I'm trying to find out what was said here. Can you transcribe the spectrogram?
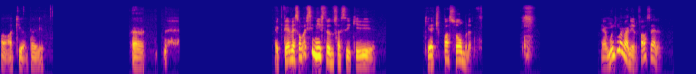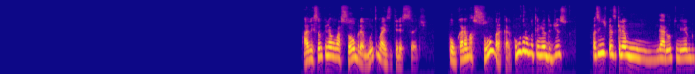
Ó, aqui, ó, peraí. Ah. É que tem a versão mais sinistra do Saci, que, que é tipo a sombra. É muito mais maneiro, fala sério. A versão que ele é uma sombra é muito mais interessante. Pô, o cara é uma sombra, cara. Como que eu não vou ter medo disso? Mas a gente pensa que ele é um garoto negro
